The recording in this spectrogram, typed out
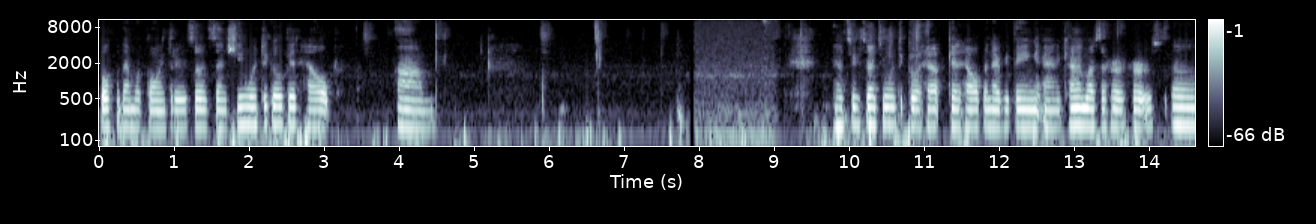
both of them were going through. So since she went to go get help, um, and so said she went to go help, get help and everything, and it kind of must have hurt her. Uh,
